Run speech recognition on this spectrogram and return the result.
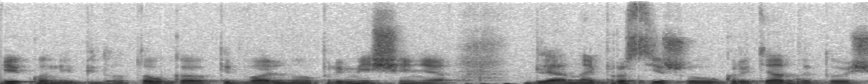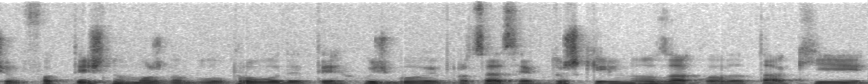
вікон і підготовка підвального приміщення для найпростішого укриття, для того, щоб фактично можна було проводити учбовий процес як дошкільного закладу, так і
